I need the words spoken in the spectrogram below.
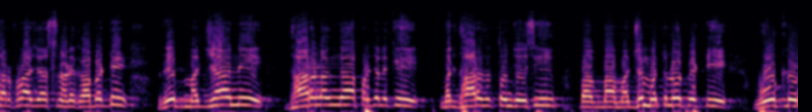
సరఫరా చేస్తున్నాడు కాబట్టి రేపు మద్యాన్ని ధారాళంగా ప్రజలకి మరి ధారతత్వం చేసి మద్యం మత్తులో పెట్టి ఓట్లు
